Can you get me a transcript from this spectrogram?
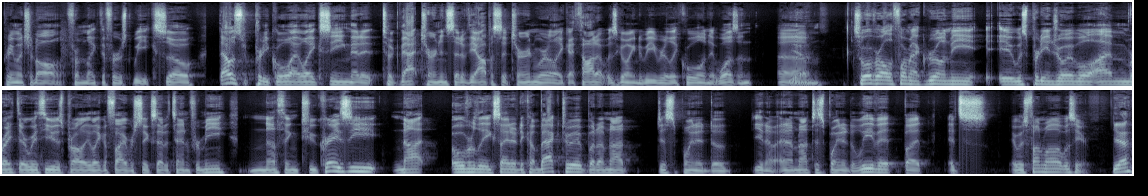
pretty much at all from like the first week. So that was pretty cool. I like seeing that it took that turn instead of the opposite turn where like I thought it was going to be really cool and it wasn't. Um, yeah. So overall, the format grew on me. It was pretty enjoyable. I'm right there with you. It's probably like a five or six out of 10 for me. Nothing too crazy. Not overly excited to come back to it, but I'm not disappointed to, you know, and I'm not disappointed to leave it, but it's, it was fun while it was here. Yeah,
